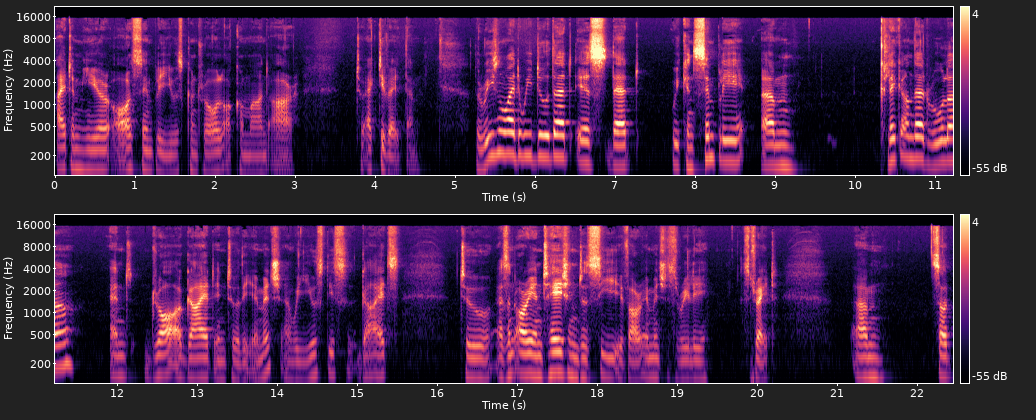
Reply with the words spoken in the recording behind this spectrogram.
item here or simply use control or command R to activate them. The reason why do we do that is that we can simply um, click on that ruler and draw a guide into the image and we use these guides to as an orientation to see if our image is really straight. Um, so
